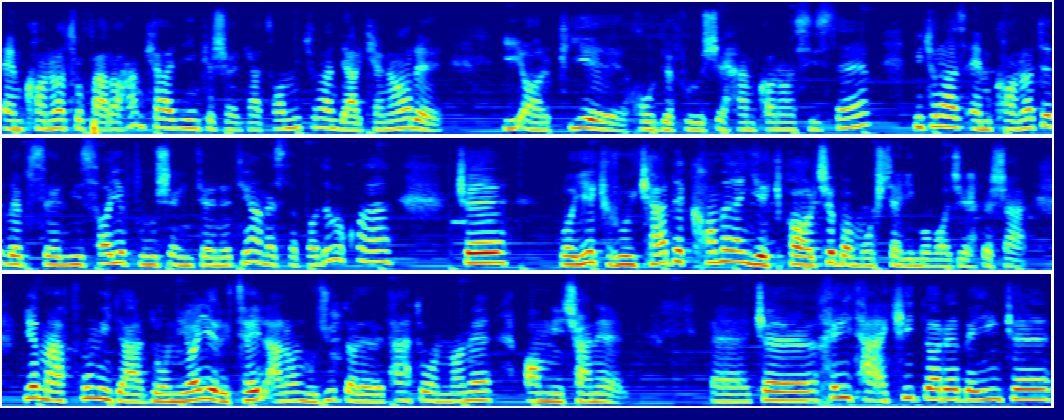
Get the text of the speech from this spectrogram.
امکانات رو فراهم کردیم که شرکت ها می‌تونن در کنار ERP خورده فروش همکاران سیستم می‌تونن از امکانات وب سرویس های فروش اینترنتی هم استفاده بکنن که با یک رویکرد کاملا یک پارچه با مشتری مواجه بشن. یه مفهومی در دنیای retail الان وجود داره تحت عنوان omnichannel که خیلی تاکید داره به اینکه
